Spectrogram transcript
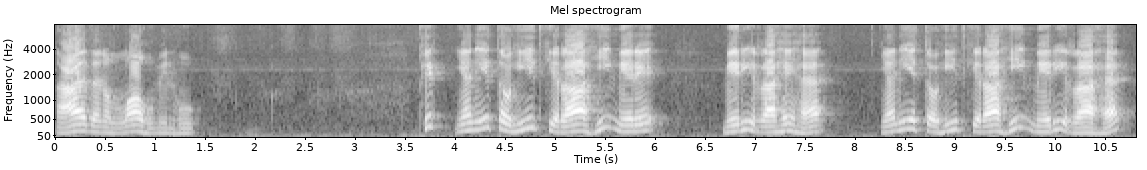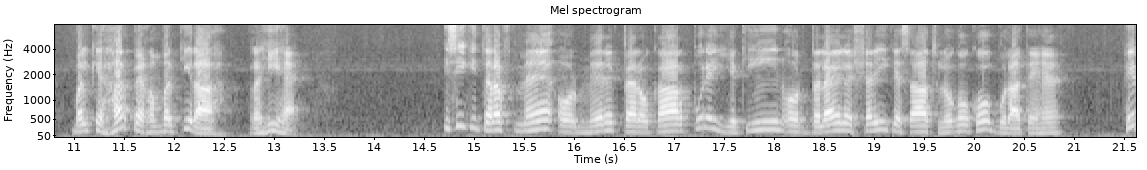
اللہ منہ۔ پھر یعنی یہ توحید کی راہ ہی میرے، میری راہ ہے۔ یعنی یہ توحید کی راہ ہی میری راہ ہے، بلکہ ہر پیغمبر کی راہ رہی ہے۔ اسی کی طرف میں اور میرے پیروکار پورے یقین اور دلائل شرعی کے ساتھ لوگوں کو بلاتے ہیں۔ پھر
